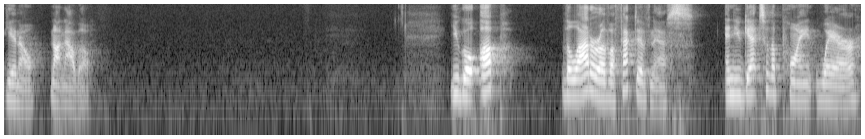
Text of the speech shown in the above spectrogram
you know, not now though. You go up the ladder of effectiveness and you get to the point where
